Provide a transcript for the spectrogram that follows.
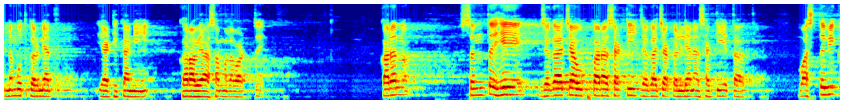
नमूद करण्यात या ठिकाणी कराव्या असं मला वाटतं कारण संत हे जगाच्या उपकारासाठी जगाच्या कल्याणासाठी येतात. वास्तविक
